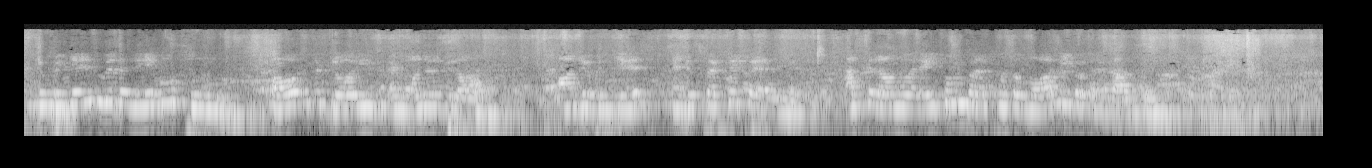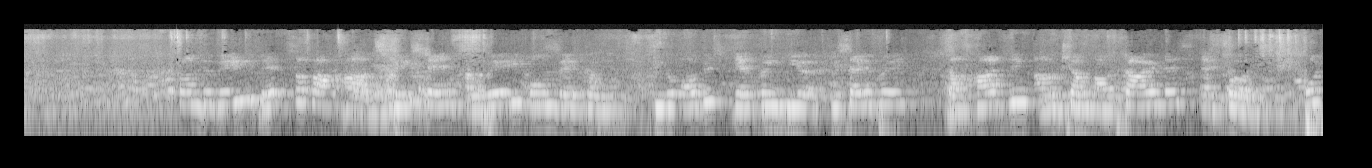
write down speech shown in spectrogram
To begin with the name of whom all the glories and honor belong. Honorable guests and respected parents, Assalamu alaikum wa rahmatullahi wa barakatuh. From the very depths of our hearts, we extend a very warm welcome to the August gathering here to celebrate the heartening outcome of tireless efforts put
